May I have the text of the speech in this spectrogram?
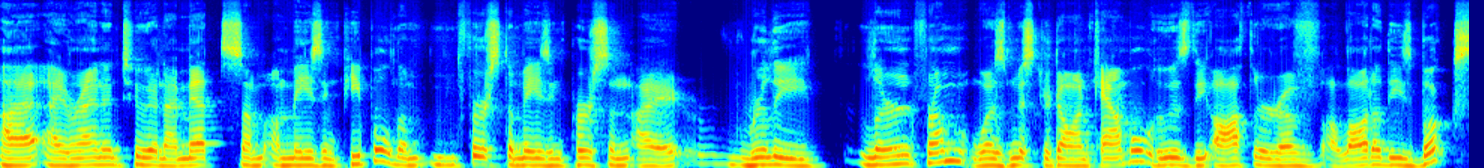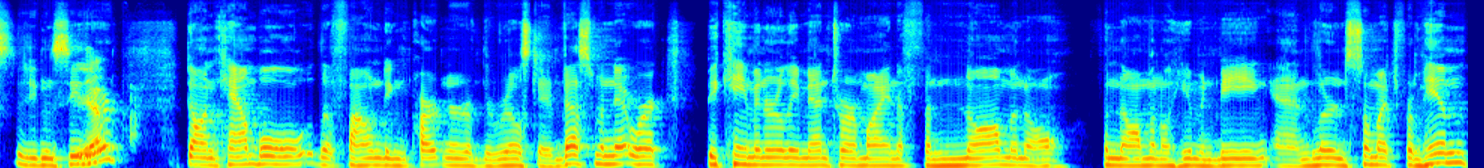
uh, I ran into and I met some amazing people. The first amazing person I really learned from was Mr. Don Campbell, who is the author of a lot of these books that you can see there. Don Campbell, the founding partner of the Real Estate Investment Network, became an early mentor of mine, a phenomenal, phenomenal human being, and learned so much from him.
